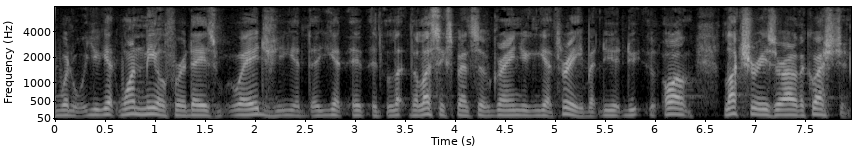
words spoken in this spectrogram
when you get one meal for a day's wage, you get, you get it, it, the less expensive grain, you can get three, but you, oil, luxuries are out of the question.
